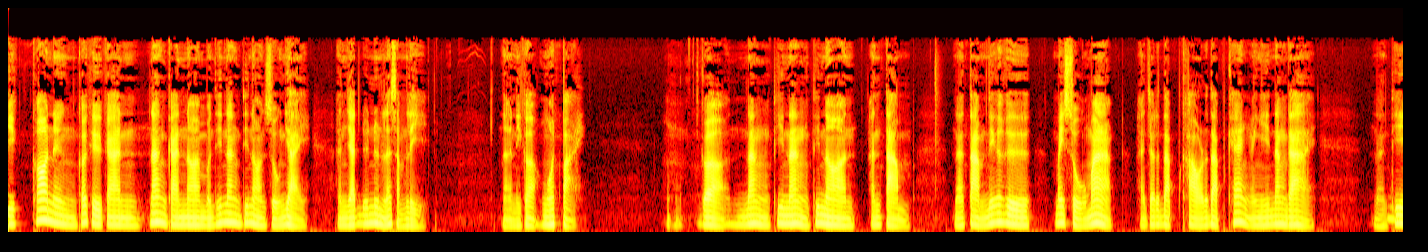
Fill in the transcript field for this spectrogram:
อีกข้อหนึ่งก็คือการนั่งการนอนบนที่นั่งที่นอนสูงใหญ่ อันยัดด้วยนุ่นและสำลีนะนี่ก็งดไป ก็นั่งที่นั่งที่นอนอันต่ำ นะต่ำนี่ก็คือไม่สูงมาก อาจจะระดับเข่าระดับแข้งอย่างนี้นั่งได้นะที่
